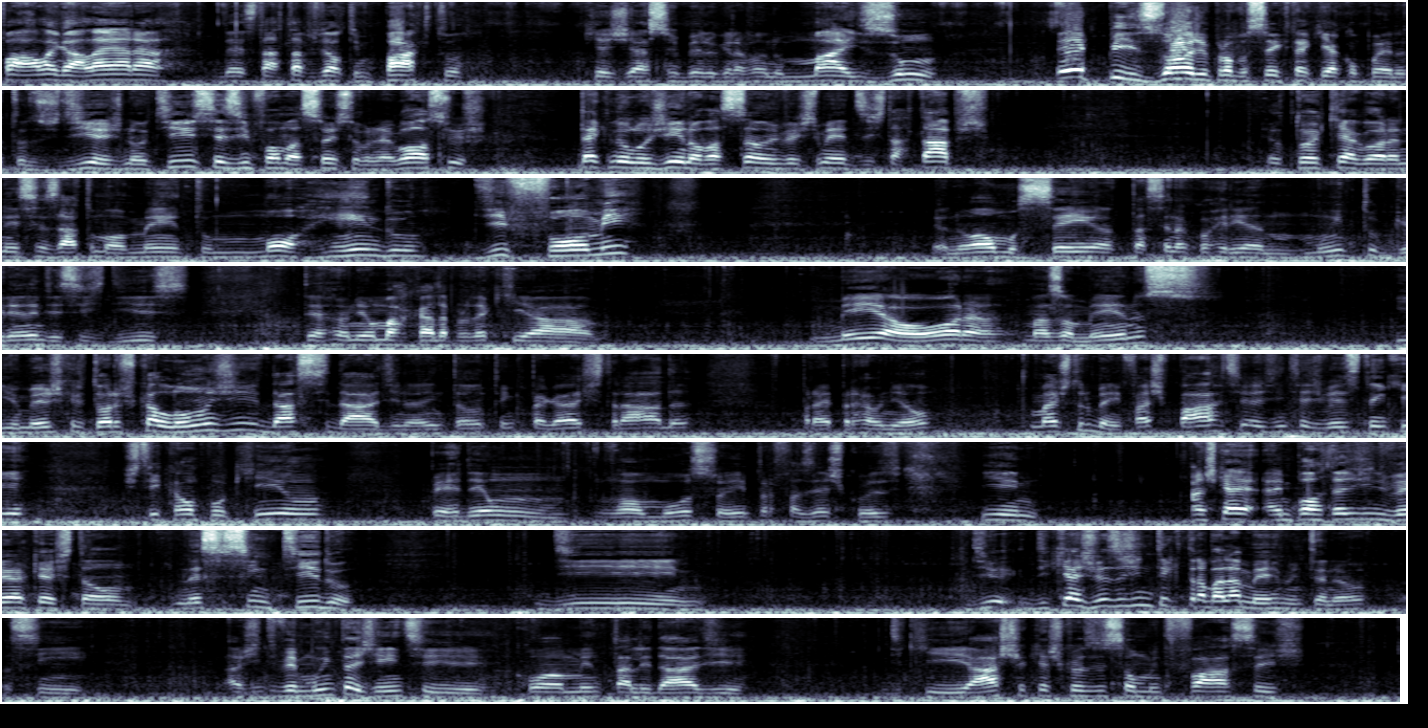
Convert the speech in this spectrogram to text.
Fala galera da Startups de Alto Impacto, aqui é Gerson Ribeiro gravando mais um episódio para você que está aqui acompanhando todos os dias, notícias, informações sobre negócios, tecnologia, inovação, investimentos e startups. Eu estou aqui agora nesse exato momento morrendo de fome. Eu não almocei, está sendo uma correria muito grande esses dias. Tem reunião marcada para daqui a meia hora mais ou menos e o meu escritório fica longe da cidade, né? Então eu tenho que pegar a estrada para ir para reunião. Mas tudo bem, faz parte. A gente às vezes tem que esticar um pouquinho, perder um, um almoço aí para fazer as coisas. E acho que é, é importante a gente ver a questão nesse sentido de, de, de que às vezes a gente tem que trabalhar mesmo, entendeu? Assim, a gente vê muita gente com a mentalidade de que acha que as coisas são muito fáceis,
